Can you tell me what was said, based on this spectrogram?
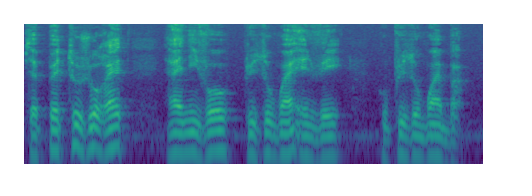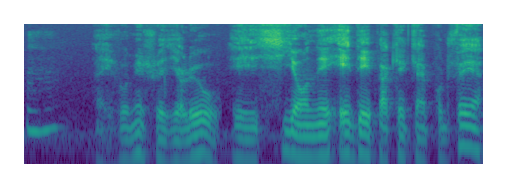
Ça peut toujours être à un niveau plus ou moins élevé ou plus ou moins bas. Mhm. Il vaut mieux choisir le haut. Et si on est aidé par quelqu'un pour le faire,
